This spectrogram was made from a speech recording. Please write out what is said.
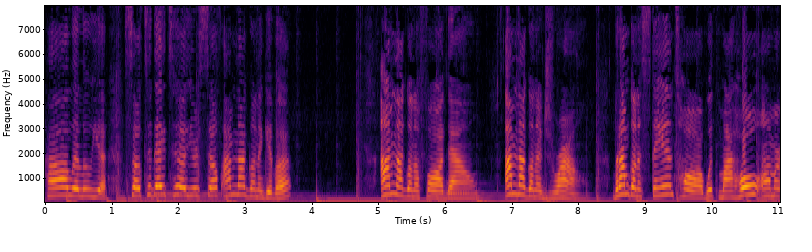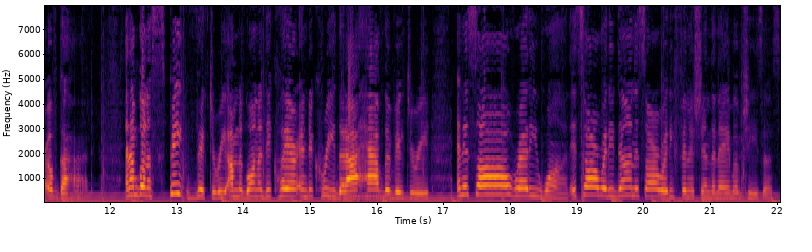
Hallelujah. So today, tell yourself, I'm not going to give up. I'm not going to fall down. I'm not going to drown. But I'm going to stand tall with my whole armor of God. And I'm going to speak victory. I'm going to declare and decree that I have the victory. And it's already won. It's already done. It's already finished in the name of Jesus.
